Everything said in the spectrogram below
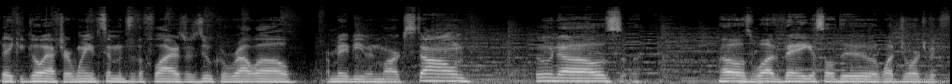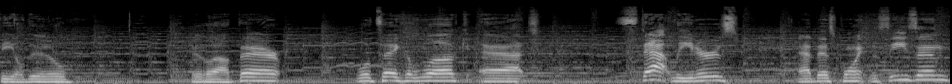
they could go after Wayne Simmonds of the Flyers or Zuccarello or maybe even Mark Stone. Who knows? Who knows what Vegas will do and what George McPhee will do. People out there. We'll take a look at stat leaders at this point in the season.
